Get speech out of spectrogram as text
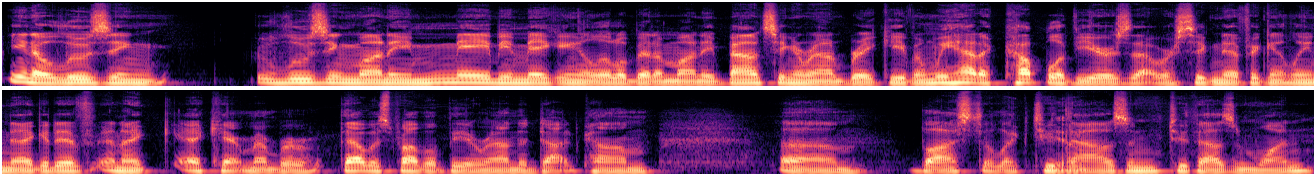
you know, losing losing money, maybe making a little bit of money, bouncing around break even. We had a couple of years that were significantly negative, and I, I can't remember. That was probably around the dot com um, bust of like 2000, 2001.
